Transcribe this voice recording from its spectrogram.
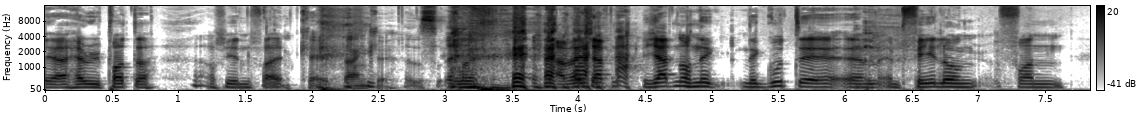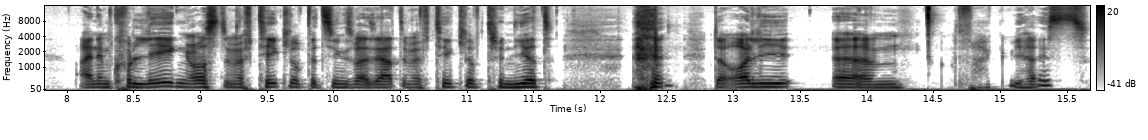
Ja, Harry Potter, auf jeden Fall. Okay, danke. Aber ich habe ich hab noch eine ne gute ähm, Empfehlung von einem Kollegen aus dem FT-Club, beziehungsweise er hat im FT-Club trainiert. Der Olli, ähm, fuck, wie heißt's?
